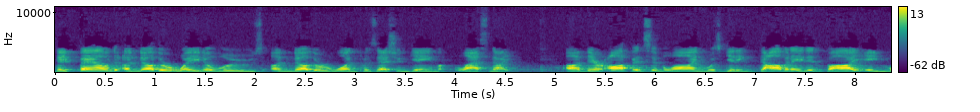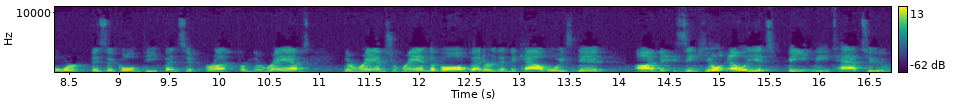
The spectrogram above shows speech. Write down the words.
They found another way to lose another one possession game last night. Uh, their offensive line was getting dominated by a more physical defensive front from the Rams. The Rams ran the ball better than the Cowboys did. Uh, the Ezekiel Elliott's Feed Me tattoo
